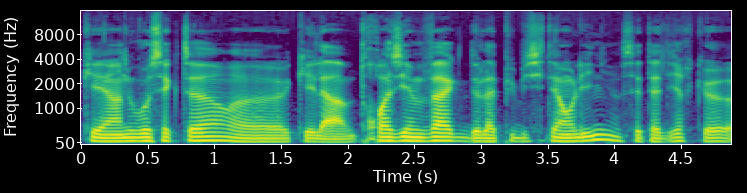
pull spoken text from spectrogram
qui est un nouveau secteur, euh, qui est la troisième vague de la publicité en ligne, c'est-à-dire que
